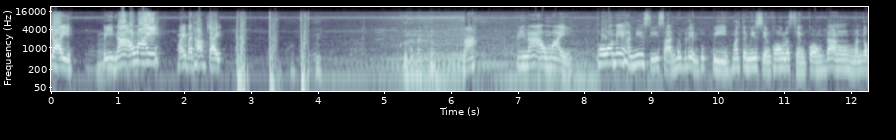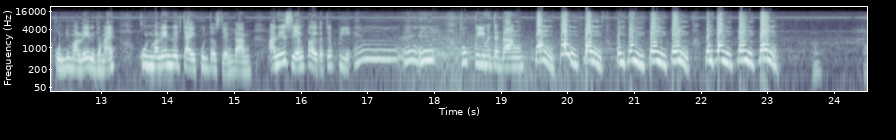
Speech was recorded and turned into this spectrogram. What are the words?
ใจ ปีหน้าเอาไหมไม่ประทับใจ กิดอะไรขึ้น นะ ปีหน้าเอาใหม่ เพราะว่าแม่ฮันนี่สีสารเพื่อไปเล่นทุกปี มันจะมีเสียงคล้องและเสียงกลองดัง เหมือนกับคุณที่มาเล่นใช่ไหม คุณมาเล่นด้วยใจคุณแต่เสียงดัง อันนี้เสียงต่อยกับเจ้าปีอื้ออื้ออื้อทุกปีมันจะดัง ปังปังปังปังปังปังปังปังปังปังปังฮะเอ้า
